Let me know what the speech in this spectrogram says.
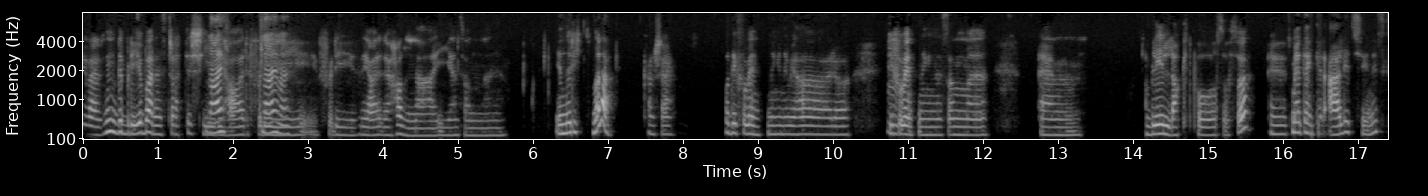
i verden. Det blir jo bare en strategi nei. vi har fordi, nei, nei. fordi vi har havna i en sånn i en rytme, da, kanskje og de forventningene vi har, og de mm. forventningene som um, blir lagt på oss også. Uh, som jeg tenker er litt kynisk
